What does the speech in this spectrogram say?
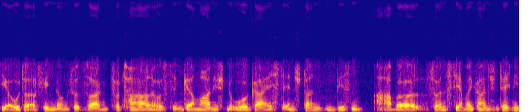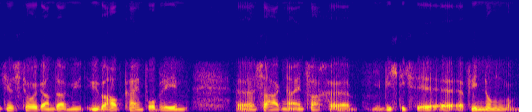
die Autoerfindung sozusagen total aus dem germanischen Urgeist entstanden wissen. Aber sonst die amerikanischen Technikhistoriker haben damit überhaupt kein Problem, äh, sagen einfach, äh, die wichtigste äh, Erfindung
